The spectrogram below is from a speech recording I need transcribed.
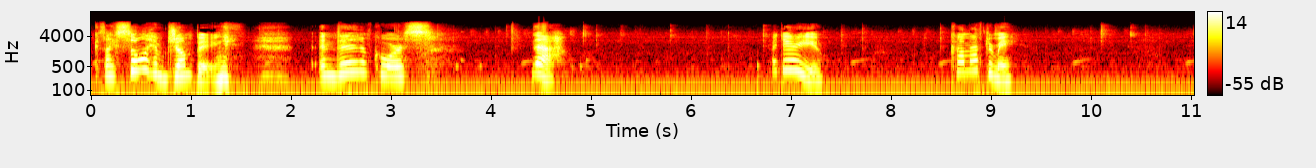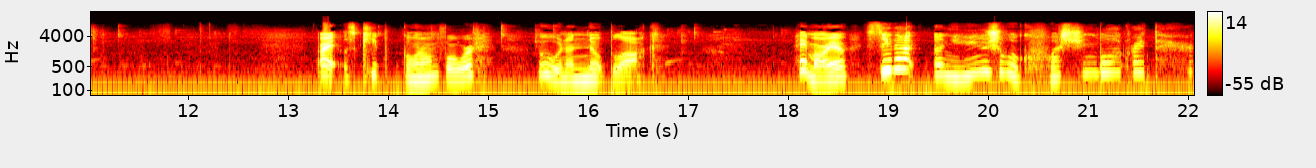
Because I saw him jumping. And then, of course... Nah. I dare you. Come after me. Alright, let's keep going on forward. Ooh, and a note block. Hey Mario, see that unusual question block right there?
